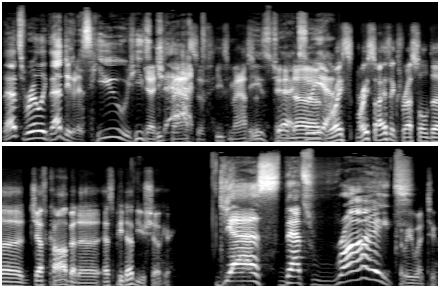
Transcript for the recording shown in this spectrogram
That's really that dude is huge. He's Yeah, he's jacked. massive. He's massive. He's jacked. And, uh, So, yeah. Royce Royce Isaacs wrestled uh, Jeff Cobb at a SPW show here Yes, that's right. that we went to.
